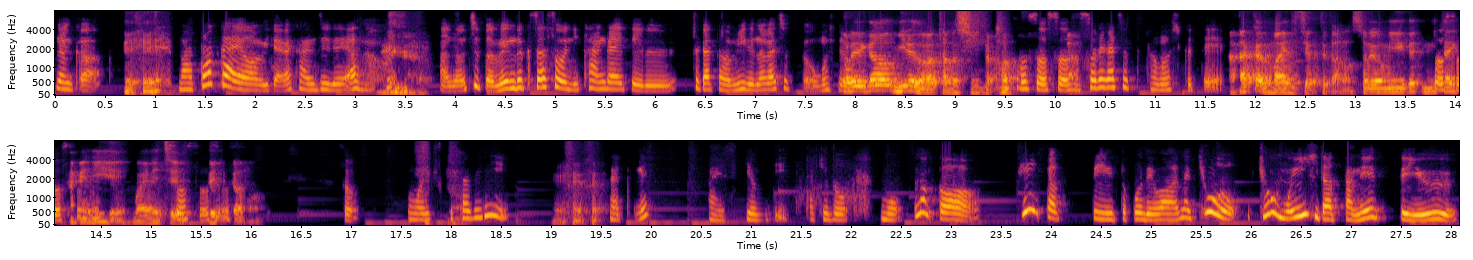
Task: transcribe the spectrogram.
なんか、え？またかよみたいな感じで、あの、あの、ちょっとめんどくさそうに考えている姿を見るのがちょっと面白い。これが見るのが楽しいの。そうそうそう、それがちょっと楽しくて、だから毎日やってたの？それを見見たいために毎日そうそうそうできたの？思いつくたびに、なんかね、はい、好きを見ていったけど、もう、なんか、変化っていうところでは、な今日、今日もいい日だったねっていう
